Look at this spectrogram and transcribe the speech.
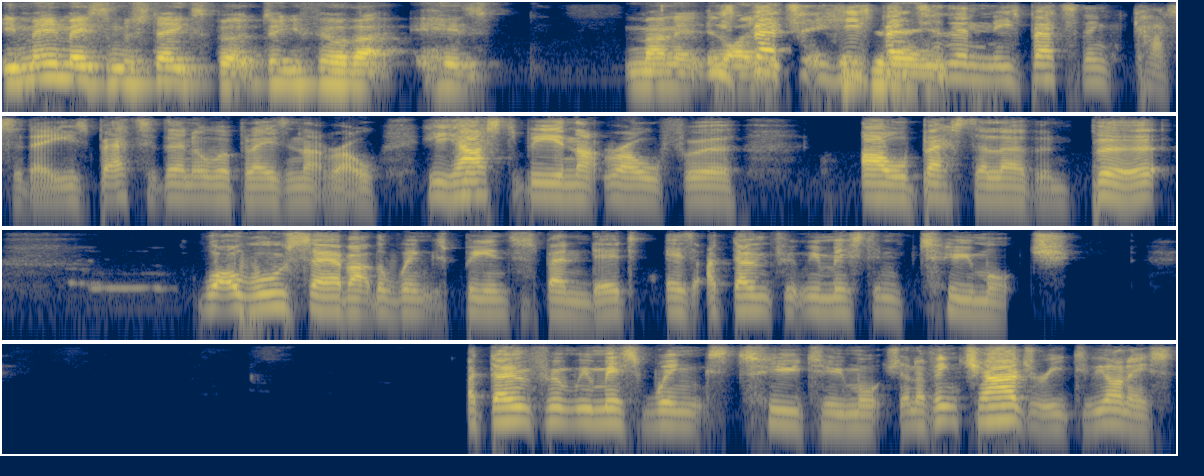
he may have made some mistakes, but don't you feel that his man He's like, better. He's know, better than he's better than Cassidy. He's better than other players in that role. He has to be in that role for our best eleven. But what I will say about the Winks being suspended is I don't think we missed him too much. I don't think we missed Winks too too much, and I think Chowdhury, to be honest,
